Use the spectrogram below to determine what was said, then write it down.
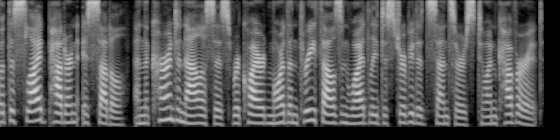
but the slide pattern is subtle, and the current analysis required more than 3,000 widely distributed sensors to uncover it.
